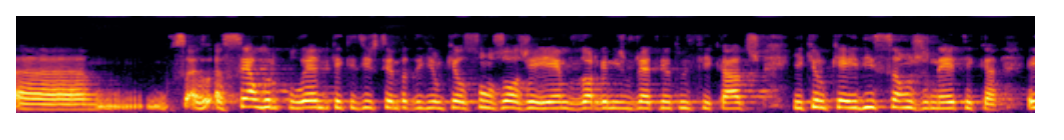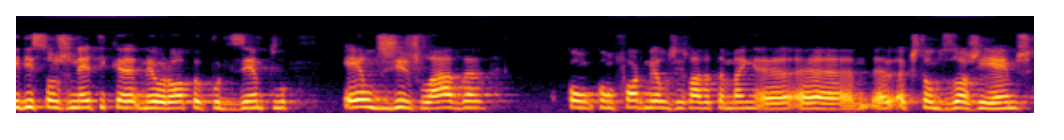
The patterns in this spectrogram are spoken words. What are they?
a, a célula polémica que existe sempre daquilo que são os OGMs, os organismos geneticamente modificados, e aquilo que é a edição genética. A edição genética na Europa, por exemplo, é legislada conforme é legislada também a, a, a, questão dos OGMs,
